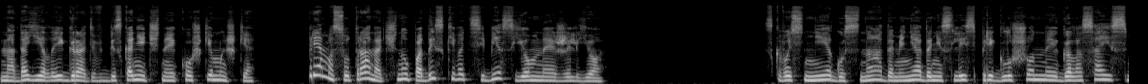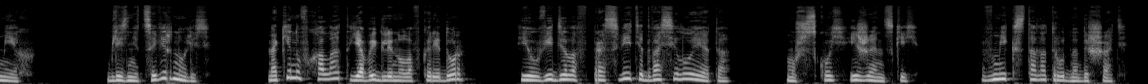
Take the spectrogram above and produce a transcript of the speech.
Надоело играть в бесконечные кошки-мышки. Прямо с утра начну подыскивать себе съемное жилье. Сквозь негу сна до меня донеслись приглушенные голоса и смех. Близнецы вернулись. Накинув халат, я выглянула в коридор и увидела в просвете два силуэта — мужской и женский. Вмиг стало трудно дышать.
